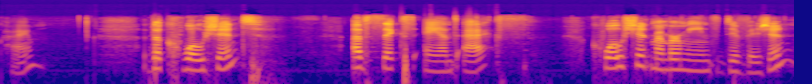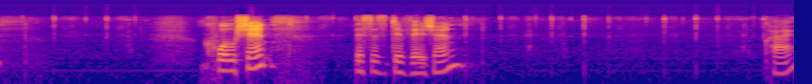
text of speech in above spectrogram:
Okay. The quotient of 6 and x. Quotient, remember, means division. Quotient, this is division. Okay.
